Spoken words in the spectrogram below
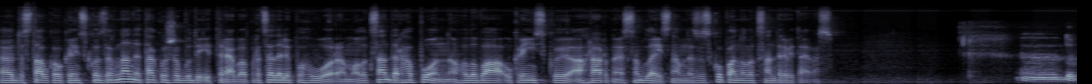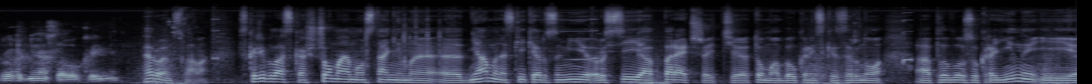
е, доставка українського зерна не так уже буде і треба. Про це далі поговоримо. Олександр Гапон, голова Української аграрної асамблеї, з нами на зв'язку. Пане Олександре, вітаю вас. Е, Доброго дня, слава Україні. Героям слава. Скажіть, будь ласка, що маємо останніми е, днями? Наскільки я розумію, Росія перечить е, тому, аби українське зерно пливло з України, і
